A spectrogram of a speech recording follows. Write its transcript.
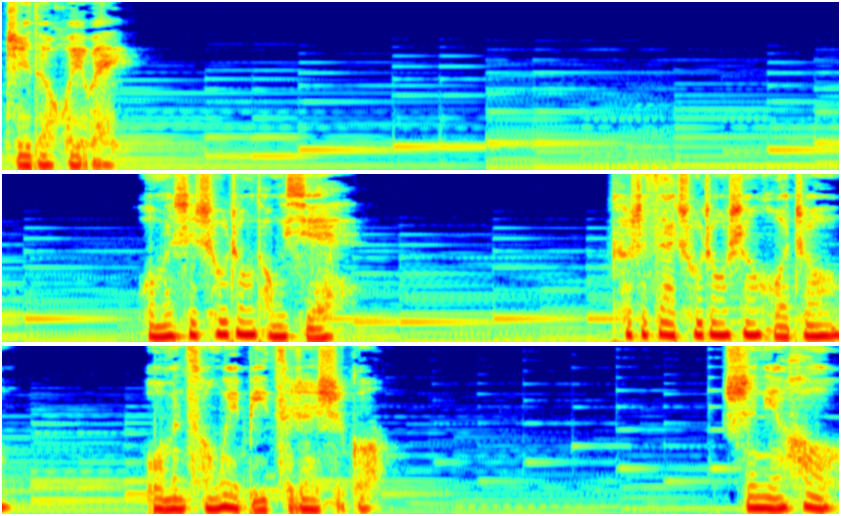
值得回味。我们是初中同学，可是，在初中生活中，我们从未彼此认识过。十年后，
